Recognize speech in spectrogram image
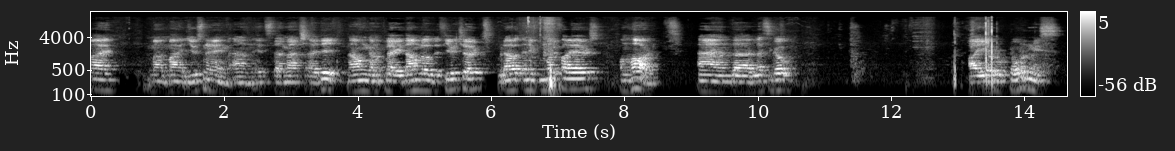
my, my, my username and it's the match ID. Now I'm gonna play download the future without any modifiers on hard. And uh, let's go. Aerotornis.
